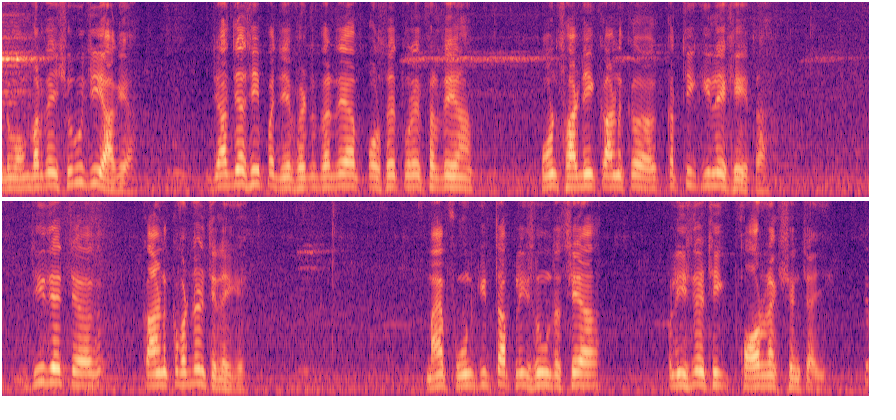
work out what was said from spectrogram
ਨਵੰਬਰ ਦੇ ਸ਼ੁਰੂ 'ਚ ਹੀ ਆ ਗਿਆ। ਜਦ ਅਸੀਂ ਭੱਜੇ ਫਿਰਦੇ ਫਿਰਦੇ ਆ, ਪੁਲਿਸ ਦੇ ਤੁਰੇ ਫਿਰਦੇ ਆ ਹੁਣ ਸਾਡੀ ਕਣਕ 31 ਕਿਲੇ ਖੇਤ ਆ। ਜਿਹਦੇ 'ਚ ਕਣਕ ਵੱਢਣ ਚਲੇ ਗਏ। ਮੈਂ ਫੋਨ ਕੀਤਾ ਪੁਲਿਸ ਨੂੰ ਦੱਸਿਆ। ਪੁਲਿਸ ਨੇ ਠੀਕ ਫੌਰਨ ਐਕਸ਼ਨ ਚਾਹੀ। ਤੇ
